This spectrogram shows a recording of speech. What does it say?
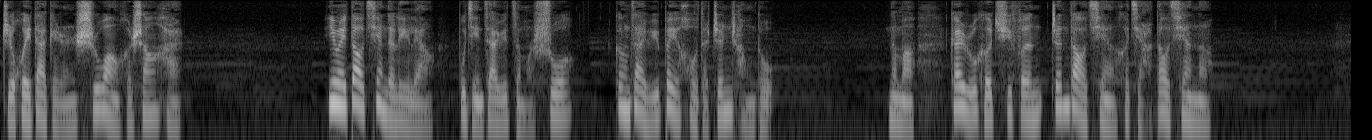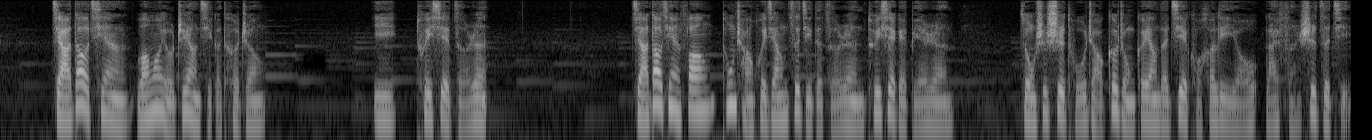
只会带给人失望和伤害。因为道歉的力量不仅在于怎么说，更在于背后的真诚度。那么，该如何区分真道歉和假道歉呢？假道歉往往有这样几个特征：一、推卸责任。假道歉方通常会将自己的责任推卸给别人。总是试图找各种各样的借口和理由来粉饰自己，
